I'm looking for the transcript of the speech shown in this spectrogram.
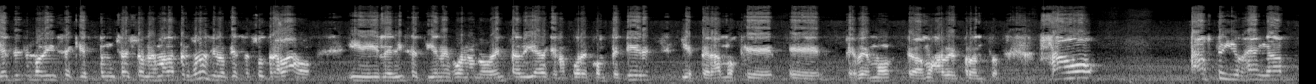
él mismo dice que este muchacho no es mala persona, sino que ese es su trabajo. Y le dice, tienes, bueno, 90 días que no puedes competir y esperamos que eh, te, vemos, te vamos a ver pronto. How, after you hang up,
